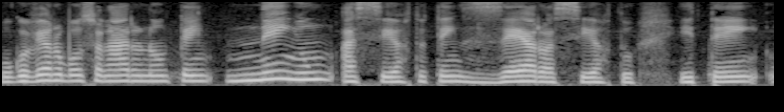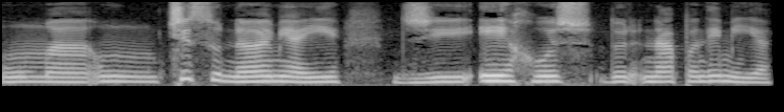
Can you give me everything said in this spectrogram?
o governo Bolsonaro não tem nenhum acerto, tem zero acerto e tem uma, um tsunami aí de erros do, na pandemia.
